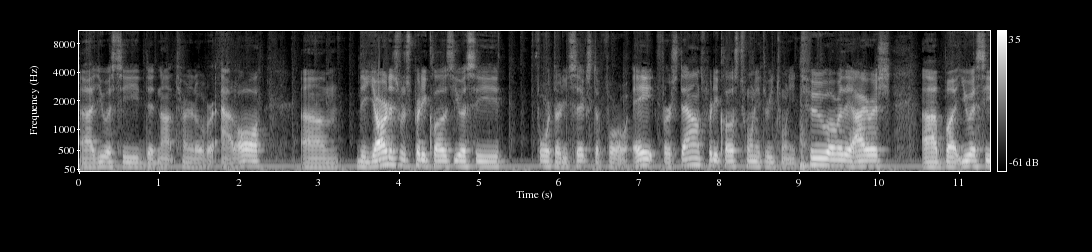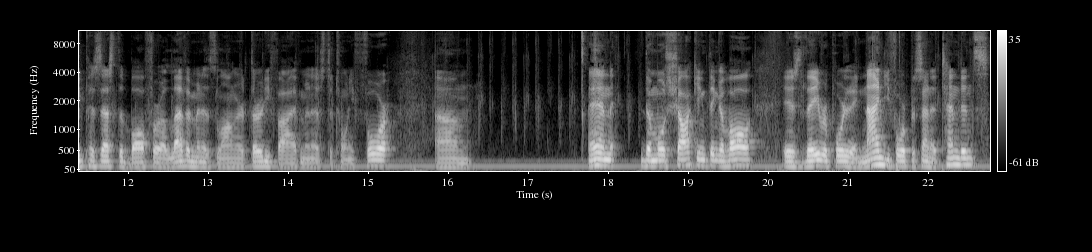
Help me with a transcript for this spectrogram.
Uh, USC did not turn it over at all. Um, the yardage was pretty close. USC 436 to 408. First downs pretty close, 23-22 over the Irish. Uh, but USC possessed the ball for 11 minutes longer, 35 minutes to 24. Um, and the most shocking thing of all is they reported a 94% attendance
